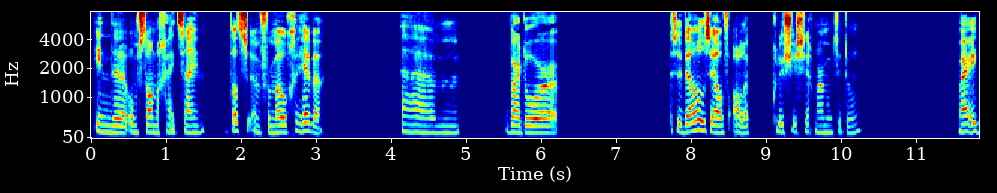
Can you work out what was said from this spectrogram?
in de omstandigheid zijn dat ze een vermogen hebben. Um, waardoor ze wel zelf alle klusjes zeg maar moeten doen. Maar ik,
